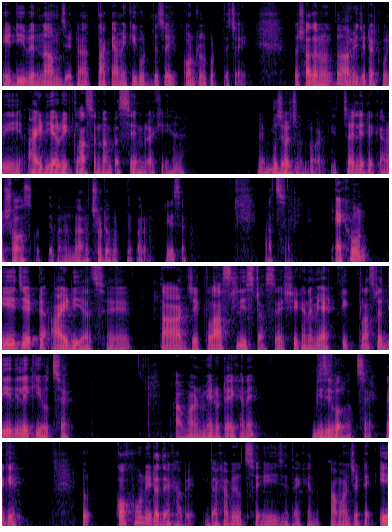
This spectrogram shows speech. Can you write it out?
এই ডিভের নাম যেটা, তাকে আমি কি করতে চাই? কন্ট্রোল করতে চাই। তো সাধারণত আমি যেটা করি, আইডি আর ওই ক্লাসের নামটা সেম রাখি হ্যাঁ? বোঝার জন্য আর কি চাইলে এটাকে আরও সহজ করতে পারেন বা আরও ছোটো করতে পারেন, ঠিক আছে? আচ্ছা এখন এই যে একটা আইডি আছে, তার যে ক্লাস লিস্ট আছে, সেখানে আমি একটি ক্লাসটা দিয়ে দিলে কি হচ্ছে? আমার মেনুটা এখানে ভিজিবল হচ্ছে, নাকি? কখন এটা দেখাবে? দেখাবে হচ্ছে এই যে দেখেন আমার যে একটা এ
